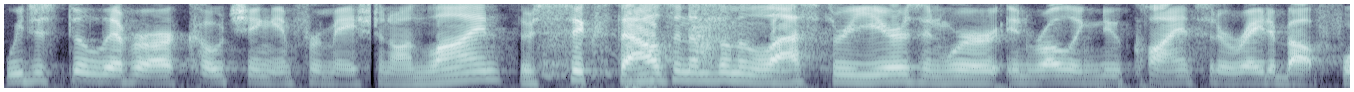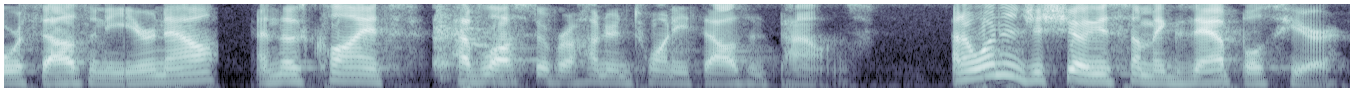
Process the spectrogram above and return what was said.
We just deliver our coaching information online. There's 6,000 of them in the last three years, and we're enrolling new clients at a rate about 4,000 a year now. And those clients have lost over 120,000 pounds. And I wanted to just show you some examples here.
